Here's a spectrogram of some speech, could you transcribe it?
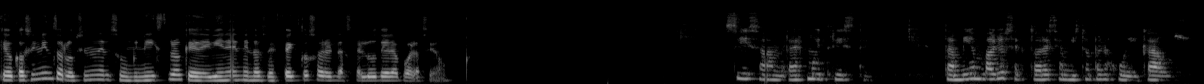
que ocasiona interrupción en el suministro que devienen en los efectos sobre la salud de la población. Sí, Sandra, es muy triste. También varios sectores se han visto perjudicados.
